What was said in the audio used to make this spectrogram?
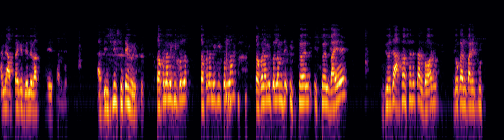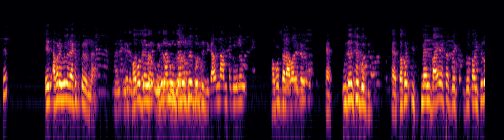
আমি আপনাকে জেলে ভাত খাইয়ে ছাড়বো। আর দিন শেষে সেটাই হয়েছে। তখন আমি কি করলাম? তখন আমি কি করলাম? তখন আমি করলাম যে ইসমাইল ইসমাইল ভাইয়ে দুই হাজার আঠারো সালে তার ঘর দোকান বাড়ি ফুটছে এই আবার এগুলো রেকর্ড করেন না। খবর এগুলো আমি উদাহরণ উদাহরণ বলতেছি কারণ নামটা এগুলো খবর দ্বারা আবার এটা হ্যাঁ উদাহরণ হিসেবে বলতেছি। হ্যাঁ তখন ইসমাইল ভাইয়ের একটা দোক- দোকান ছিল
